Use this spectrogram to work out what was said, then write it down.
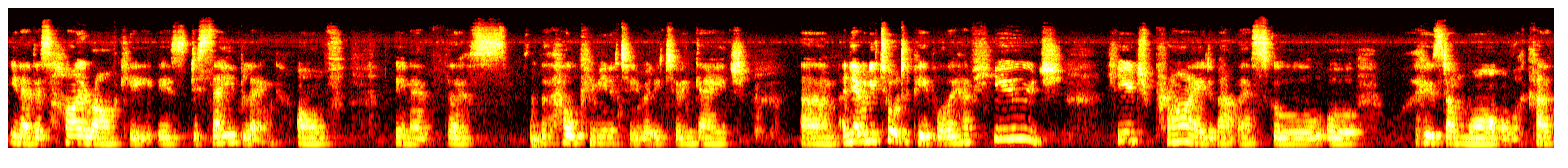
you know, this hierarchy is disabling of, you know, this, the whole community really to engage. Um, and yet, when you talk to people, they have huge, huge pride about their school or who's done what, or the kind of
